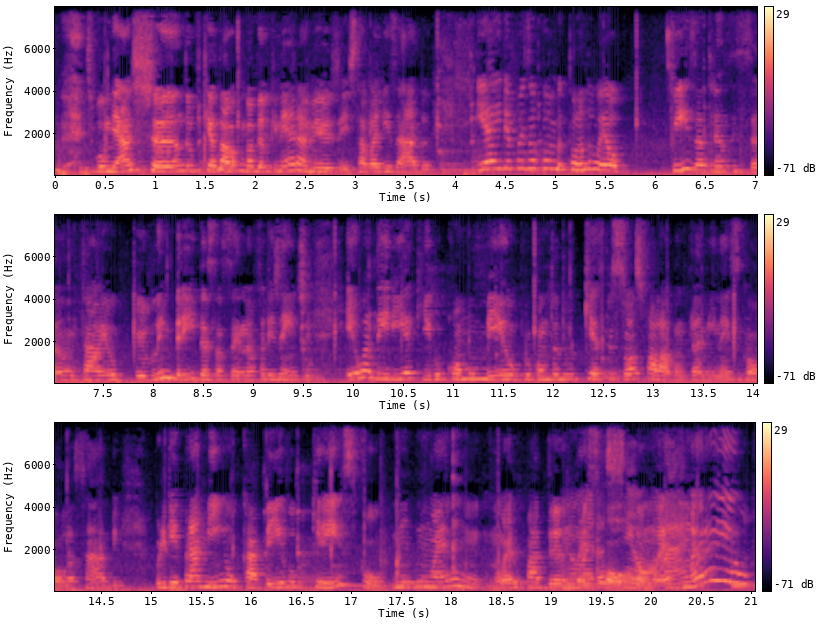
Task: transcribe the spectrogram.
tipo, me achando, porque eu tava com cabelo que nem era meu, gente, tava alisado. E aí depois eu, quando eu fiz a transição e tal, eu, eu lembrei dessa cena. Eu falei, gente, eu aderi aquilo como meu por conta do que as pessoas falavam pra mim na escola, sabe? Porque pra mim o cabelo crespo não, não, era, não era o padrão Não da escola. seu, não, era, né? não era eu.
